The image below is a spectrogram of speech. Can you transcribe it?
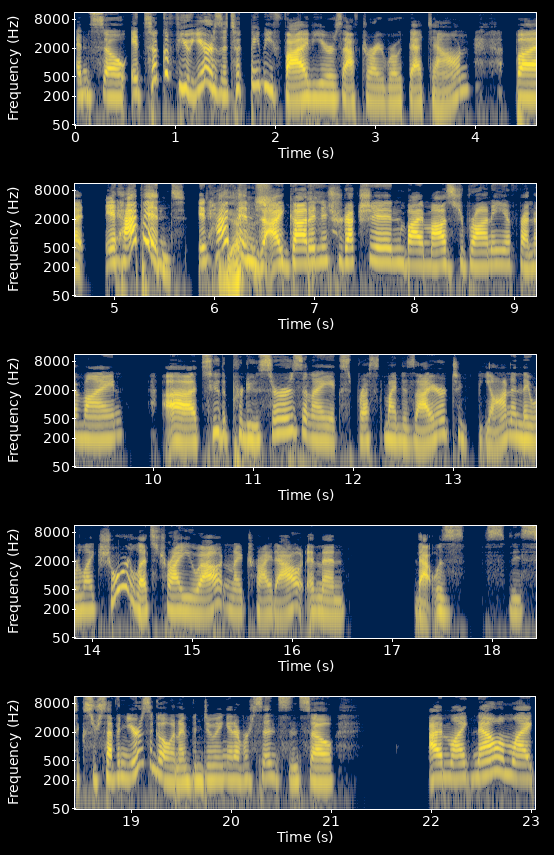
And so it took a few years. It took maybe five years after I wrote that down, but it happened. It happened. Yes. I got an introduction by Maz Jobrani, a friend of mine, uh, to the producers, and I expressed my desire to be on, and they were like, "Sure, let's try you out." And I tried out, and then that was six or seven years ago, and I've been doing it ever since. And so I'm like, now I'm like,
